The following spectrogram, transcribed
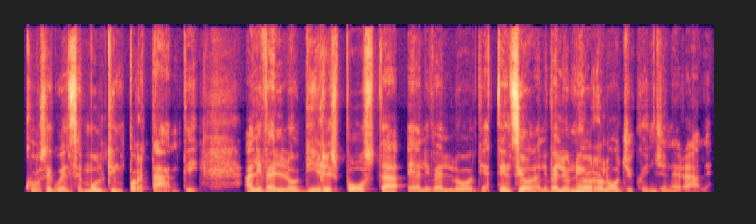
conseguenze molto importanti a livello di risposta e a livello di attenzione, a livello neurologico in generale.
